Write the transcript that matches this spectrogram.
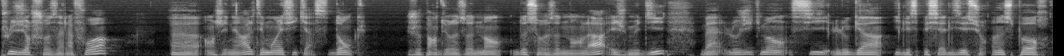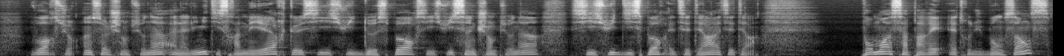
plusieurs choses à la fois euh, en général, t'es moins efficace. Donc, je pars du raisonnement, de ce raisonnement-là, et je me dis, ben, logiquement, si le gars, il est spécialisé sur un sport, voire sur un seul championnat, à la limite, il sera meilleur que s'il suit deux sports, s'il suit cinq championnats, s'il suit dix sports, etc., etc. Pour moi, ça paraît être du bon sens,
